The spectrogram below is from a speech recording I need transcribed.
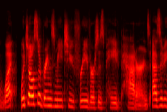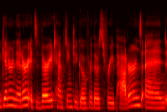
what? Which also brings me to free versus paid patterns. As a beginner knitter, it's very tempting to go for those free patterns, and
